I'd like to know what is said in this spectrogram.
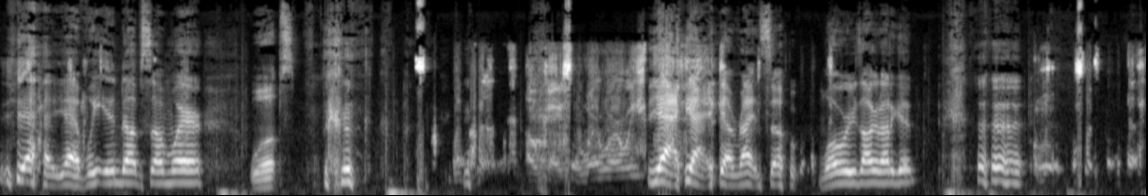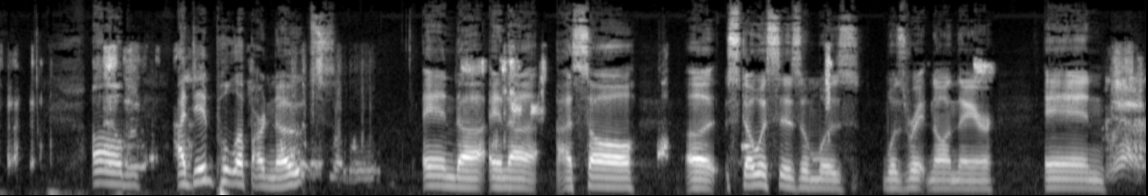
yeah, yeah, if we end up somewhere, whoops. okay, so where were we? yeah, yeah, yeah, right. So what were we talking about again? um, I did pull up our notes, and uh, and uh, I saw uh, Stoicism was was written on there, and yeah.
